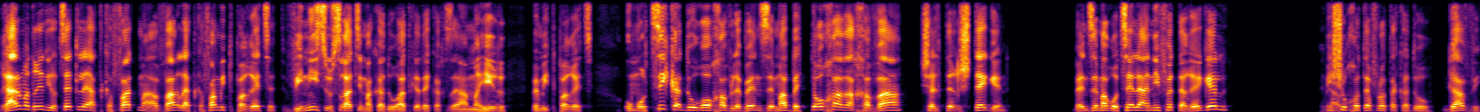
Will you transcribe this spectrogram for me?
ריאל מדריד יוצאת להתקפת מעבר, להתקפה מתפרצת. ויניסיוס רץ עם הכדור, עד כדי כך זה היה מהיר ומתפרץ. הוא מוציא כדור רוחב לבן זמה בתוך הרחבה של טרשטגן. בן זמה רוצה להניף את הרגל, מישהו חוטף לו את הכדור, גבי.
